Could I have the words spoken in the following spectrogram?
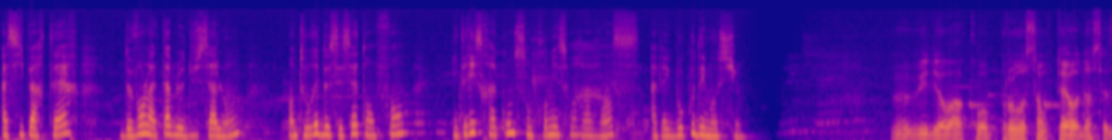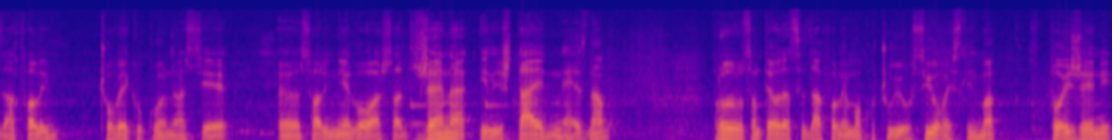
Assis par terre, devant la table du salon, entouré de ses sept enfants, Idriss raconte son premier soir à Reims avec beaucoup d'émotion. Vidi ovako, prvo sam hteo da se zahvalim čoveku koji nas je, e, stvari njegova sad žena ili šta je, ne znam. Prvo sam hteo da se zahvalim ako čuju svi ovaj slimak, toj ženi,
